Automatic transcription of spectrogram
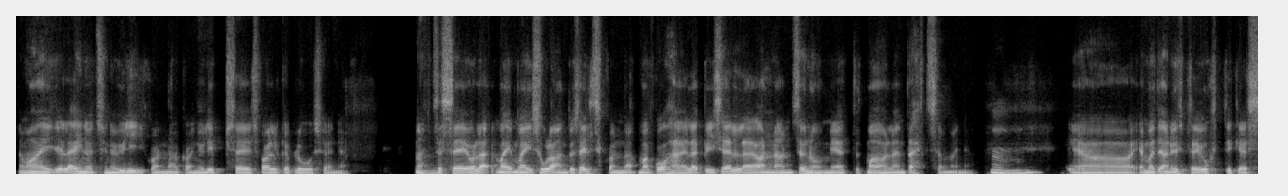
no ma ei läinud sinna ülikonnaga, on ju, lipp sees, valge pluus, on ju noh, sest see ei ole, ma ei, ma ei sulandu seltskonna, ma kohe läbi selle annan sõnumi, et, et ma olen tähtsam, on ju. Mhm ja, ja ma tean ühte juhti, kes,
